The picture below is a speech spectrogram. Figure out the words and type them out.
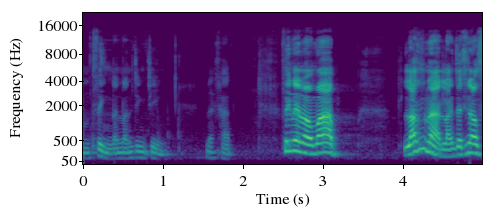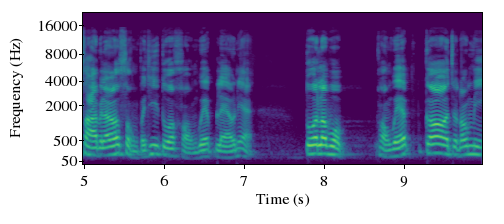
ำสิ่งนั้นๆจริง ๆนะครับ ซึ่งแน่นอนว่าลักษณะหลังจากที่เราทายไปแล้วเราส่งไปที่ตัวของเว็บแล้วเนี่ย ตัวระบบ ของเว็บก็จะต้องมี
